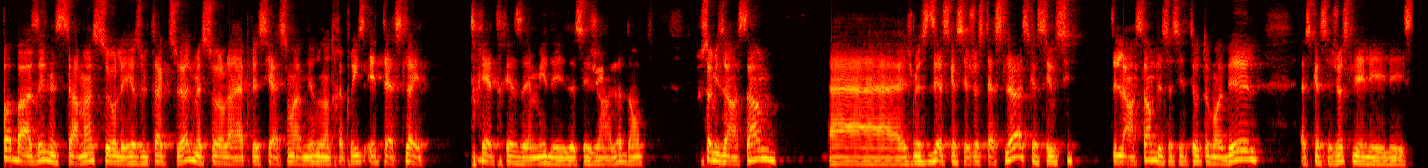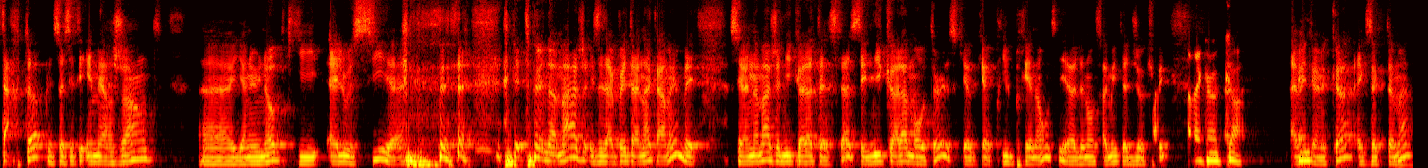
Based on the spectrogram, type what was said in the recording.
pas basés nécessairement sur les résultats actuels, mais sur leur appréciation à venir de l'entreprise. Et Tesla est très, très aimé de ces gens-là. Donc, tout ça mis ensemble, euh, je me suis dit, est-ce que c'est juste Tesla? Est-ce que c'est aussi l'ensemble des sociétés automobiles? Est-ce que c'est juste les, les, les startups, les sociétés émergentes? Euh, il y en a une autre qui, elle aussi, euh, est un hommage, et c'est un peu étonnant quand même, mais c'est un hommage à Nikola Tesla. C'est Nikola Motors qui a, pris le prénom. le nom de famille était déjà occupé. Avec un K. Avec un K, exactement.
